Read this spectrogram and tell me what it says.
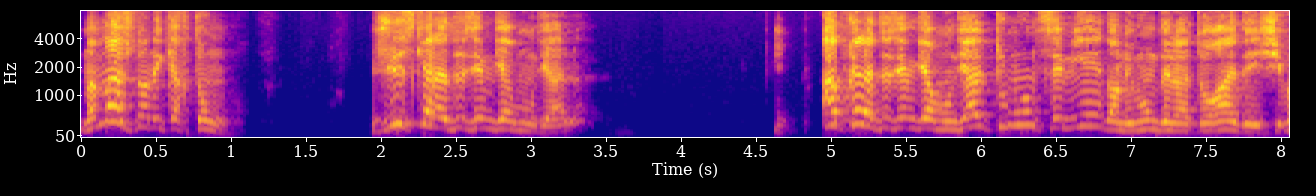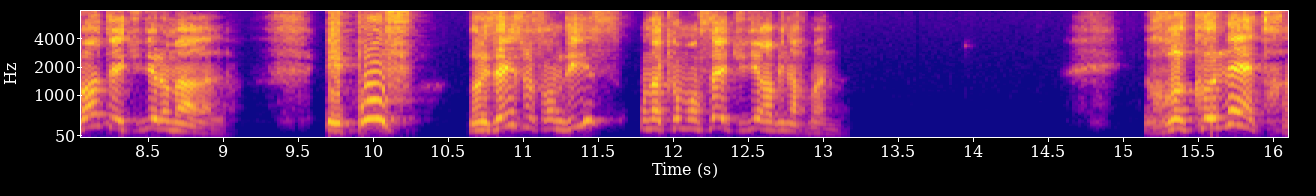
mamache dans les cartons, jusqu'à la Deuxième Guerre mondiale, après la Deuxième Guerre mondiale, tout le monde s'est mis dans les mondes de la Torah et des Yeshivot à étudier le Maharal. Et pouf, dans les années 70, on a commencé à étudier Rabbi Nachman. Reconnaître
